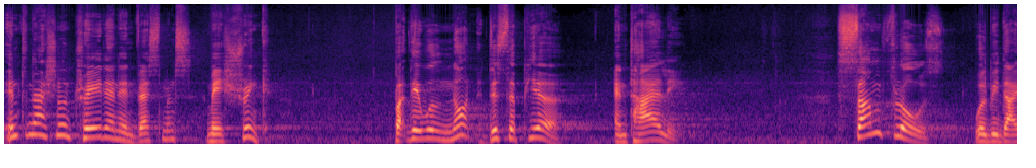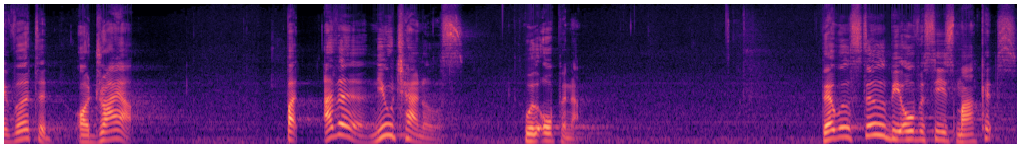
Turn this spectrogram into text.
International trade and investments may shrink, but they will not disappear entirely. Some flows will be diverted or dry up, but other new channels will open up. There will still be overseas markets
